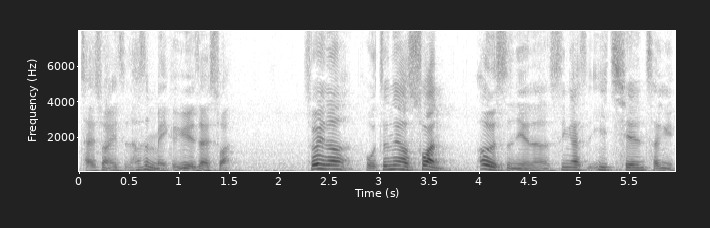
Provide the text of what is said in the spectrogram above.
才算一次，它是每个月在算。所以呢，我真的要算二十年呢，是应该是一千乘以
